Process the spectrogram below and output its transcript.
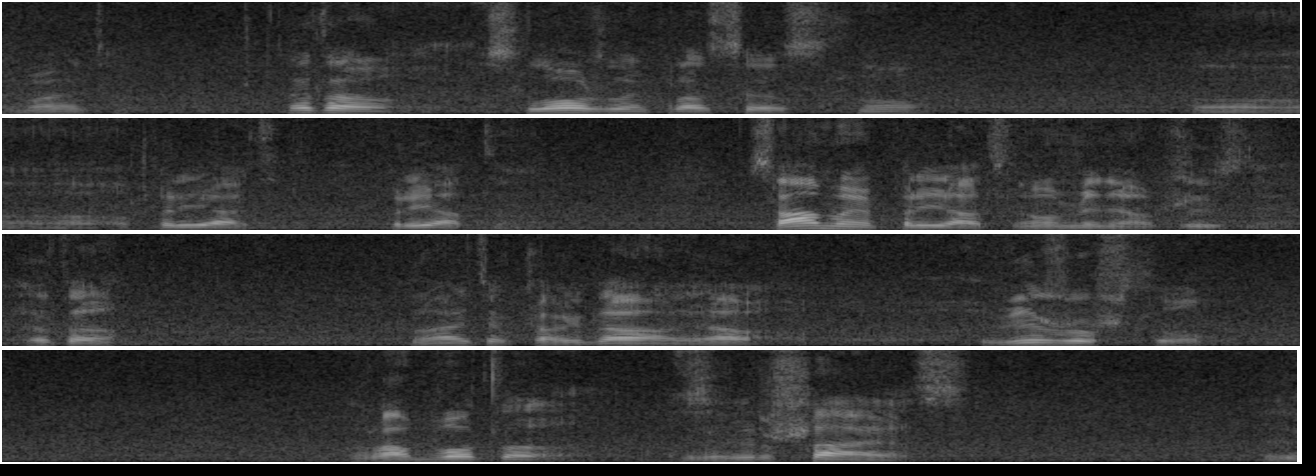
Понимаете? Это сложный процесс, но э, приятный, приятный. Самое приятное у меня в жизни, это, знаете, когда я вижу, что работа завершается, и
